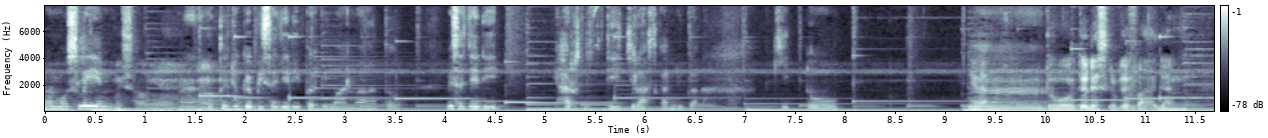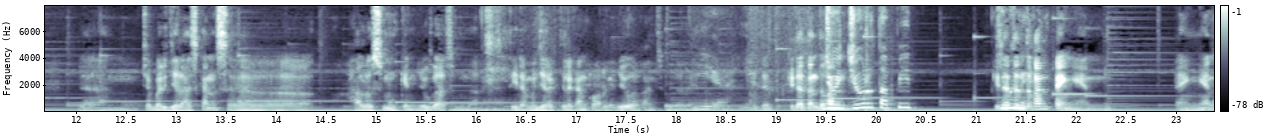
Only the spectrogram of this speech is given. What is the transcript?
non muslim misalnya. Nah Hmm. itu juga bisa jadi pertimbangan banget tuh. Bisa jadi harus di- dijelaskan juga. Gitu. Ya, Hmm. itu itu deskriptif lah dan dan coba dijelaskan sehalus mungkin juga sebenarnya tidak menjelek-jelekan keluarga juga kan sebenarnya iya, iya. kita kita tentu kan jujur tapi kita gimana tentu ya? kan pengen pengen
